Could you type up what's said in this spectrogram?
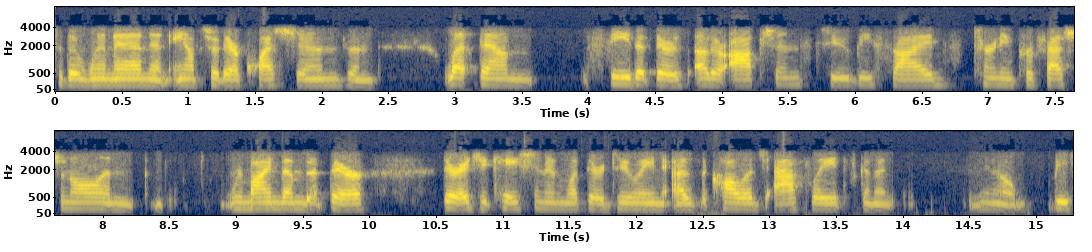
to the women and answer their questions and let them see that there's other options to besides turning professional and remind them that their their education and what they're doing as the college athlete is going to you know be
